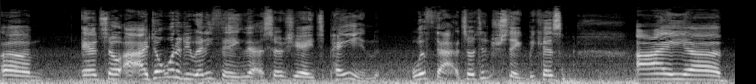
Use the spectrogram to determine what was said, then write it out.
Um, and so I, I don't want to do anything that associates pain with that. So it's interesting because I, uh,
